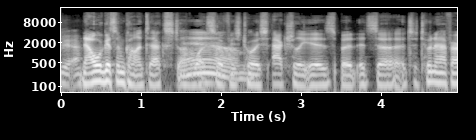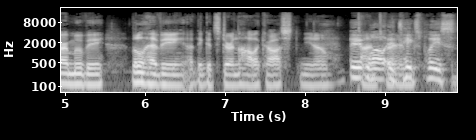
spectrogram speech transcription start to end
yeah. now we'll get some context on what Sophie's Choice actually is. But it's a it's a two and a half hour movie, a little heavy. I think it's during the Holocaust. You know, It, well, frame. it takes place.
